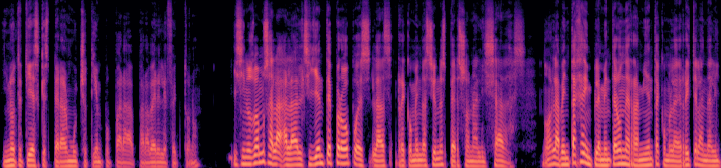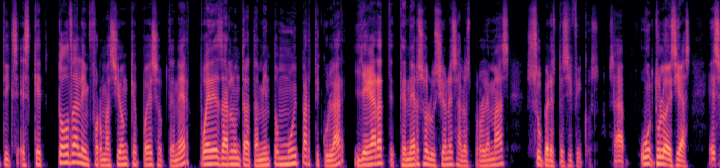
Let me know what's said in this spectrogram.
Y no te tienes que esperar mucho tiempo para, para ver el efecto, ¿no? Y si nos vamos al siguiente pro, pues las recomendaciones personalizadas. ¿No? La ventaja de implementar una herramienta como la de Retail Analytics es que toda la información que puedes obtener puedes darle un tratamiento muy particular y llegar a tener soluciones a los problemas súper específicos. O sea, tú lo decías, es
